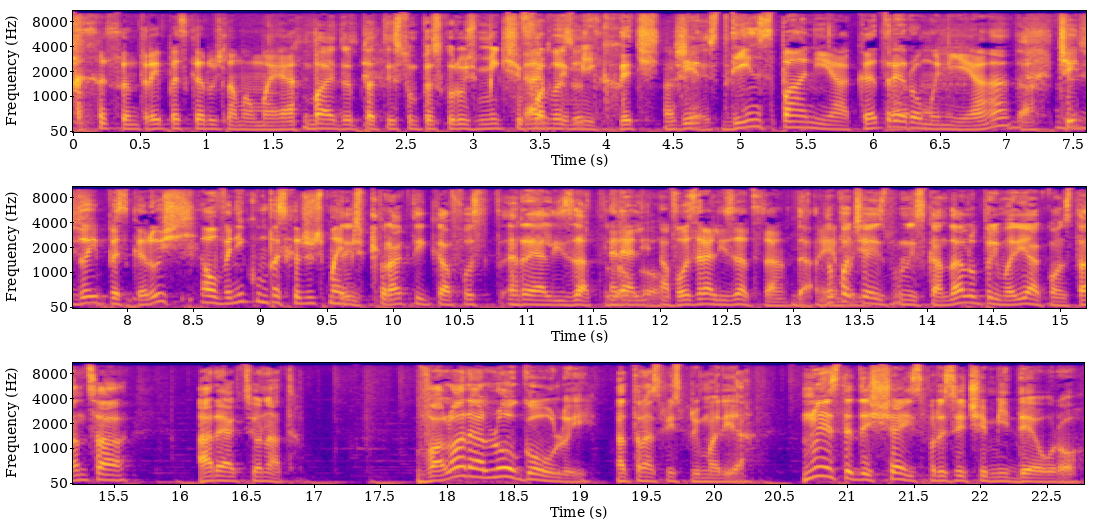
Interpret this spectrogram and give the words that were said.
Sunt trei pescăruși la Mamaia. Ba, ai dreptate, este un pescăruș mic și Ai foarte văzut? mic. Deci, Așa din, este. din Spania către da, România, da. cei Deci- doi pescăruși au venit cu un pescăruș mai Deci, mic. practic, a fost realizat Reali- logo. a fost realizat, da. Da. E După mod- ce a izbunit scandalul, primăria Constanța a reacționat. Valoarea logo-ului, a transmis primăria, nu este de 16.000 de euro,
